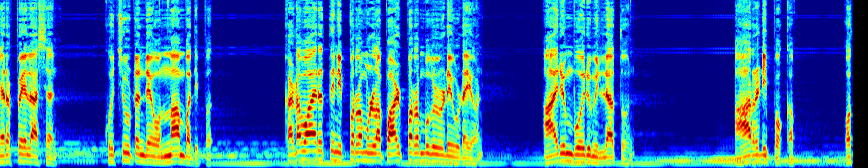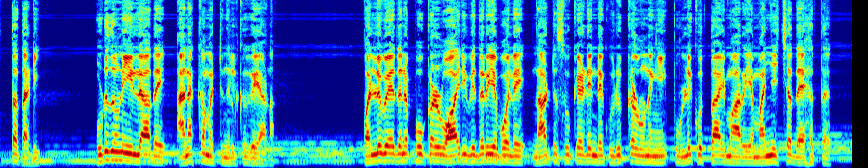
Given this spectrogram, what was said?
എറപ്പേലാശാൻ കൊച്ചൂട്ടന്റെ ഒന്നാം പതിപ്പ്. കടവാരത്തിനിപ്പുറമുള്ള പാഴ്പ്പറമ്പുകളുടെ ഉടയോൻ. ആരും പോരും ഇല്ലാത്തോൻ. ആറടി പൊക്കം ഒത്ത തടി ഉടുതുണിയില്ലാതെ അനക്കമറ്റ് നിൽക്കുകയാണ്. പല്ലുവേദന പൂക്കൾ വാരി വിതറിയ പോലെ നാട്ടുസൂക്കേടിന്റെ കുരുക്കൾ ഉണങ്ങി പുള്ളിക്കുത്തായി മാറിയ മഞ്ഞിച്ച ദേഹത്ത്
